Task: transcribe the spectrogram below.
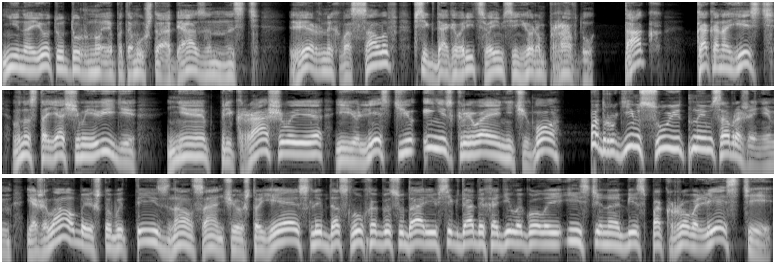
ни на йоту дурное, потому что обязанность верных вассалов всегда говорить своим сеньорам правду, так, как она есть в настоящем ее виде, не прикрашивая ее лестью и не скрывая ничего, по другим суетным соображениям. Я желал бы, чтобы ты знал, Санчо, что если б до слуха государей всегда доходила голая истина без покрова лести,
